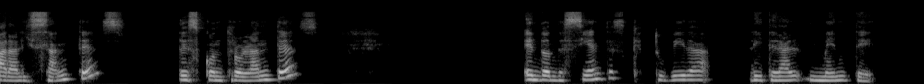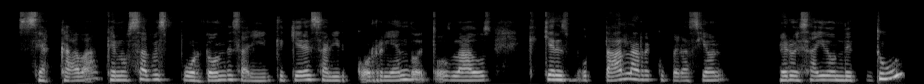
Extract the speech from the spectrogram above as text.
paralizantes, descontrolantes, en donde sientes que tu vida literalmente se acaba, que no sabes por dónde salir, que quieres salir corriendo de todos lados, que quieres botar la recuperación, pero es ahí donde tú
